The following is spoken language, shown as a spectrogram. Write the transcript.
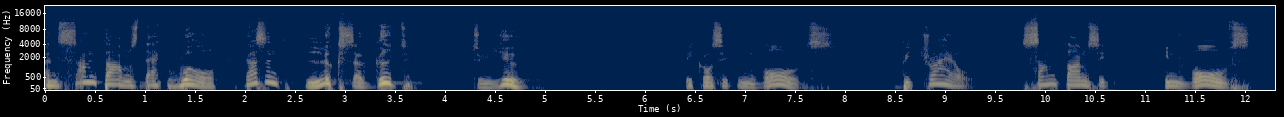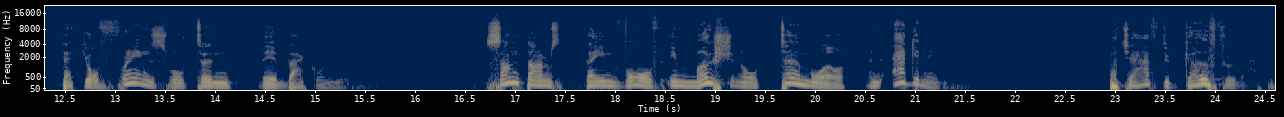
And sometimes that will doesn't look so good to you because it involves betrayal. Sometimes it involves that your friends will turn their back on you. Sometimes they involve emotional turmoil and agony. But you have to go through that.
